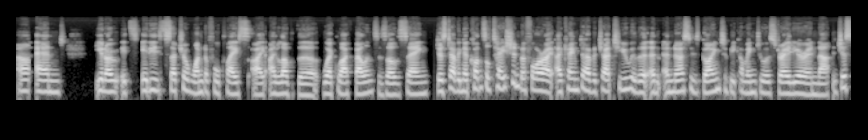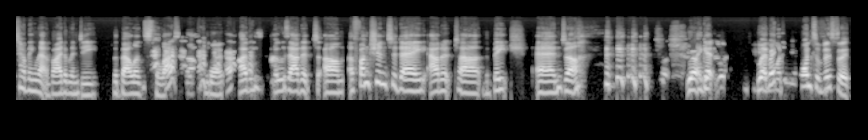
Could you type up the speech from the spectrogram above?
Uh, and you know, it's it is such a wonderful place. I, I love the work life balance, as I was saying. Just having a consultation before I, I came to have a chat to you with a, a nurse who's going to be coming to Australia, and uh, just having that vitamin D, the balance, the lifestyle. You know, I was I was out at um, a function today, out at uh, the beach, and uh, yeah, I get. Yeah, yeah want to visit.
